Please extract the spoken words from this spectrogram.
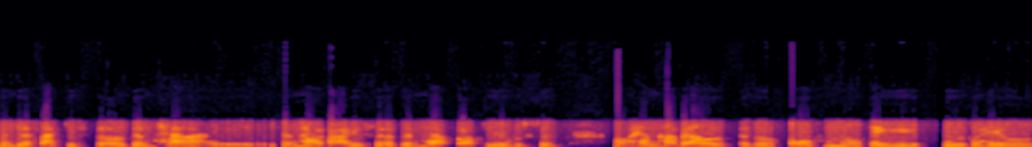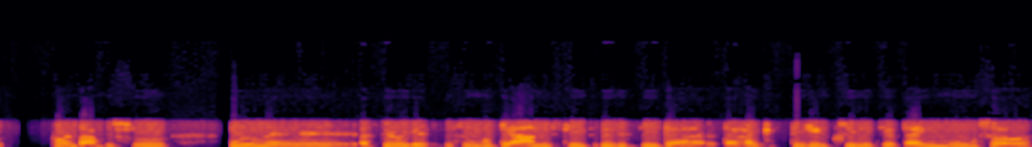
men det er faktisk været den her, øh, den her rejse og den her oplevelse, hvor han har været altså, over 100 dage ude på havet på en bambusflåde, uden, øh, altså det er jo ikke et sådan moderne skib, så det vil sige, der, der er ikke, det er helt primitivt, der er ingen motor, og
